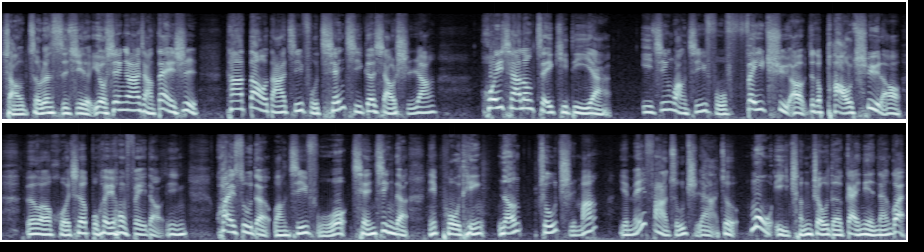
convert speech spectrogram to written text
找泽伦斯基了，有先跟他讲，但是他到达基辅前几个小时啊，回家拢贼起的呀。已经往基辅飞去哦，这个跑去了哦，那个火车不会用飞的，已经快速的往基辅前进的。你普亭能阻止吗？也没法阻止啊，就木已成舟的概念。难怪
